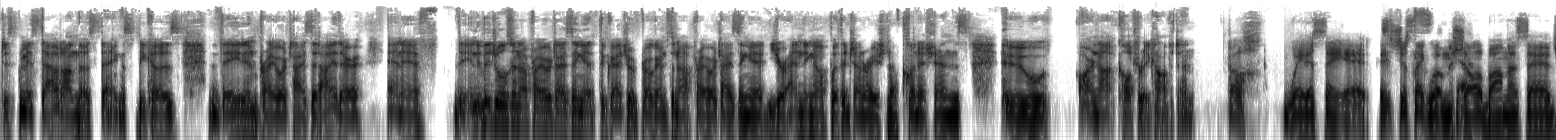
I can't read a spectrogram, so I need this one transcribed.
just missed out on those things because they didn't prioritize it either. And if the individuals are not prioritizing it, the graduate programs are not prioritizing it, you're ending up with a generation of clinicians who are not culturally competent. Oh, way to say it. It's just like what Michelle Obama said,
